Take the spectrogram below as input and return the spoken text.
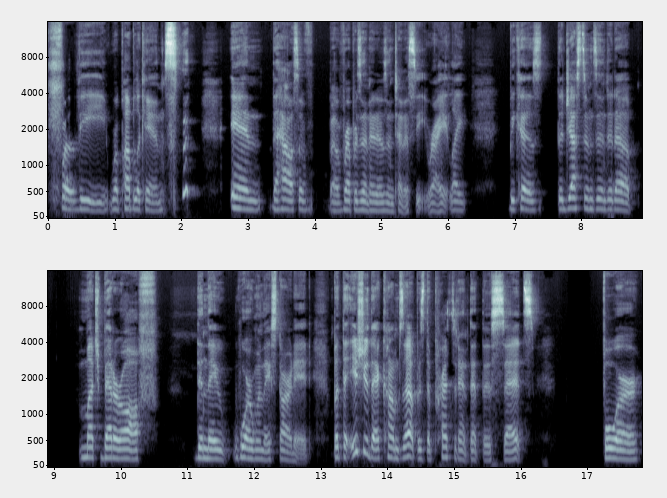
for the Republicans in the House of, of Representatives in Tennessee, right? Like because the Justins ended up much better off than they were when they started. But the issue that comes up is the precedent that this sets for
